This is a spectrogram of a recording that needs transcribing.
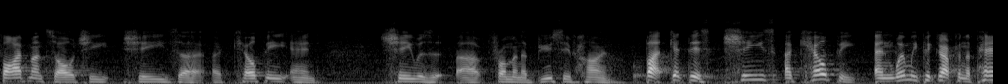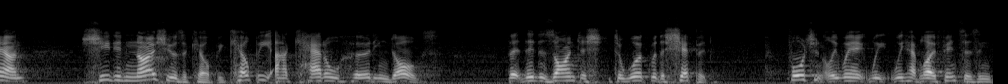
five months old. She, she's a, a Kelpie, and she was uh, from an abusive home. But get this, she's a Kelpie, and when we picked her up from the pound, she didn't know she was a Kelpie. Kelpie are cattle herding dogs. They're designed to, sh- to work with a shepherd. Fortunately, we, we, we have low fences, and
